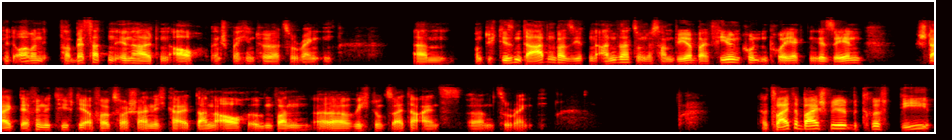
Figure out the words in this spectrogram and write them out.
mit euren verbesserten Inhalten auch entsprechend höher zu ranken. Ähm, und durch diesen datenbasierten Ansatz, und das haben wir bei vielen Kundenprojekten gesehen, steigt definitiv die Erfolgswahrscheinlichkeit, dann auch irgendwann äh, Richtung Seite 1 ähm, zu ranken. Das zweite Beispiel betrifft die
